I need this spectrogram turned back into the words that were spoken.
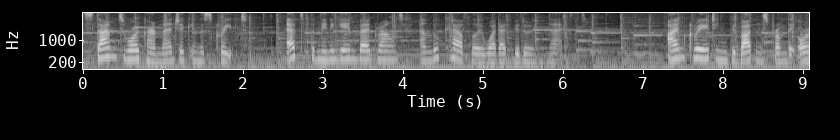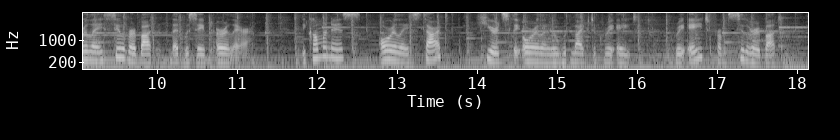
It's time to work our magic in the script. Add the minigame background and look carefully what I'd be doing next. I'm creating the buttons from the overlay silver button that we saved earlier. The command is overlay start, here it's the overlay we would like to create, create from silver button.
